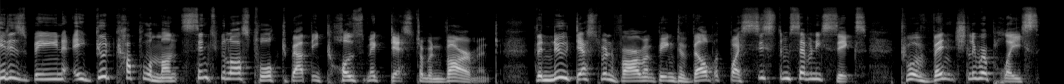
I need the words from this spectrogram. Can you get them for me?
It has been a good couple of months since we last talked about the Cosmic Desktop environment, the new desktop environment being developed by System76 to eventually replace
